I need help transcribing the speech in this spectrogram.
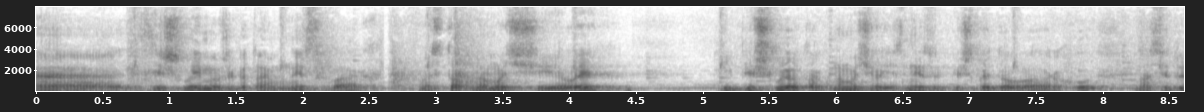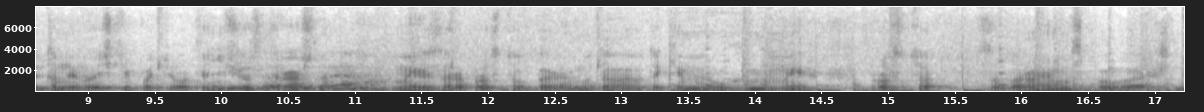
е, зійшли, ми вже катаємо вниз вверх. Ось так намочили. І пішли, отак намочили, і знизу пішли до верху. У нас ідуть там невеличкі потьоки, нічого страшного. Ми їх зараз просто вберемо. Да, отакими рухами ми їх просто забираємо з поверхні.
